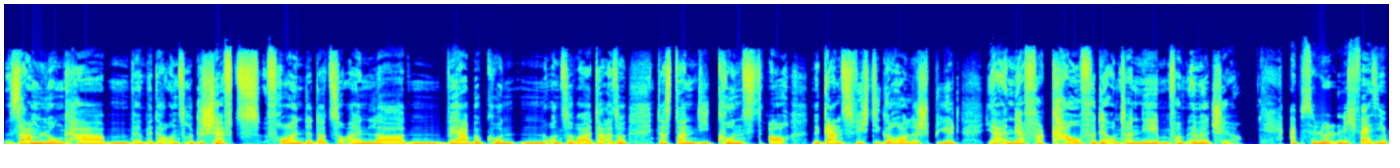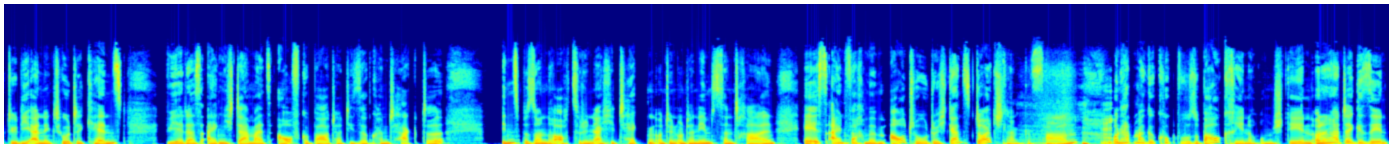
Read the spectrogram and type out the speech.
Sammlung haben, wenn wir da unsere Geschäftsfreunde dazu einladen, Werbekunden und so weiter. Also, dass dann die Kunst auch eine ganz wichtige Rolle spielt, ja, in der Verkaufe der Unternehmen vom Image her. Absolut. Und ich weiß nicht, ob du die Anekdote kennst, wie er das eigentlich damals aufgebaut hat, diese Kontakte insbesondere auch zu den Architekten und den Unternehmenszentralen. Er ist einfach mit dem Auto durch ganz Deutschland gefahren und hat mal geguckt, wo so Baukräne rumstehen. Und dann hat er gesehen,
